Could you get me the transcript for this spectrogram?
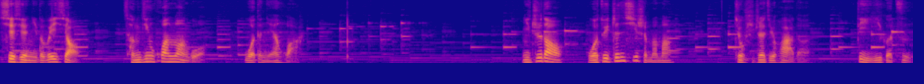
谢谢你的微笑，曾经欢乱过我的年华。你知道我最珍惜什么吗？就是这句话的第一个字。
